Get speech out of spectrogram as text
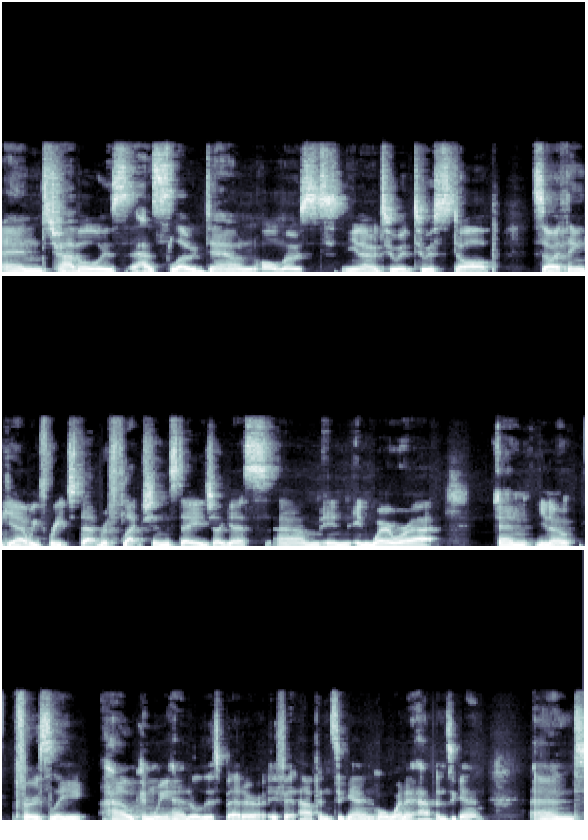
and travel is has slowed down almost you know to it to a stop so i think yeah we've reached that reflection stage i guess um, in in where we're at and you know firstly how can we handle this better if it happens again or when it happens again and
